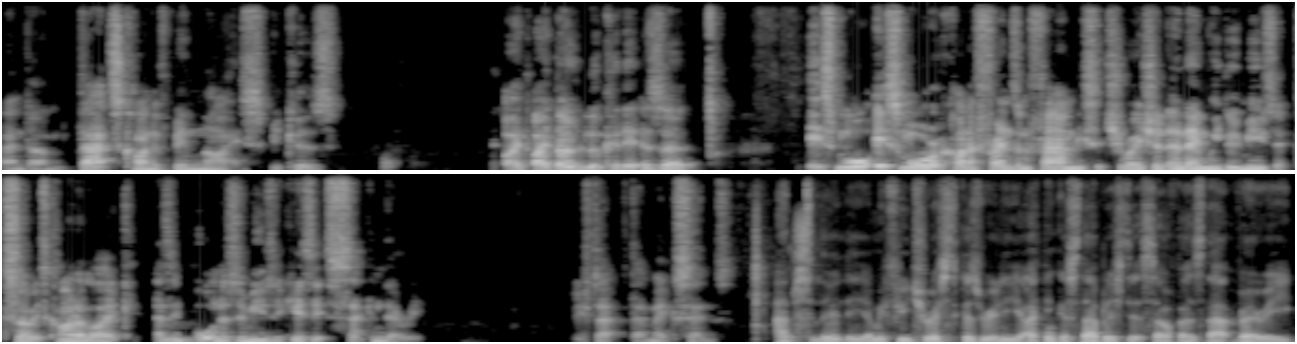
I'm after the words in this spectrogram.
and um, that's kind of been nice because I, I don't look at it as a it's more it's more a kind of friends and family situation and then we do music so it's kind of like as mm. important as the music is it's secondary if that that makes sense absolutely i mean Futuristica has really i think established itself as that very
